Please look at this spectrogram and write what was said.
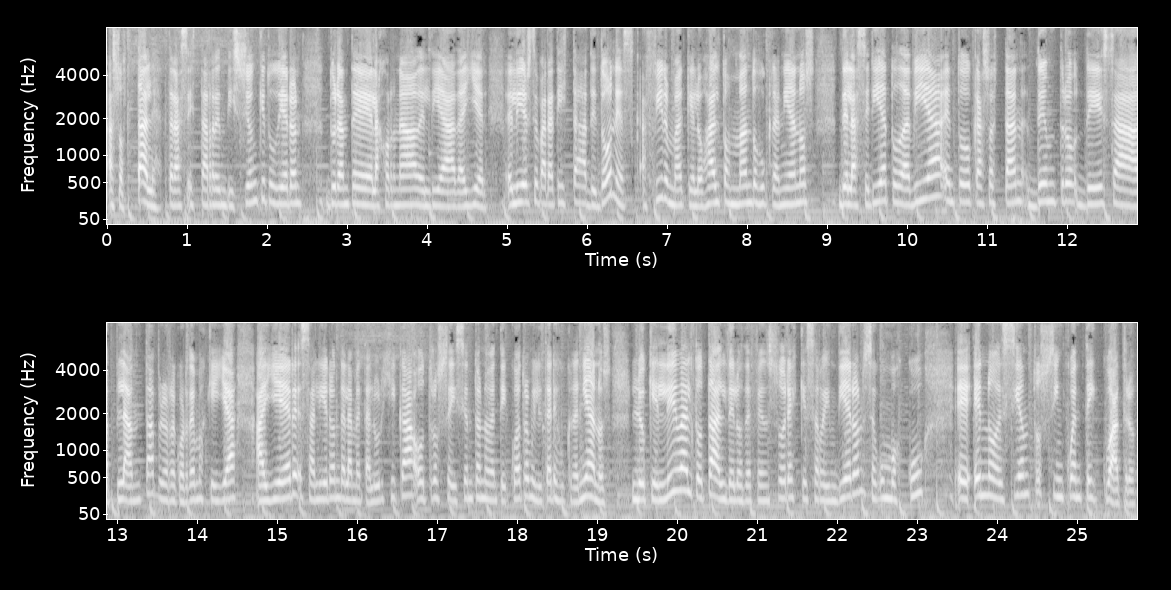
Azovtal tras esta rendición que tuvieron durante la jornada del día de ayer. El líder separatista de Donetsk afirma que los altos mandos ucranianos de la serie todavía, en todo caso, están dentro de esa planta, pero recordemos que ya ayer salieron de la metalúrgica otros 694 militares ucranianos, lo que eleva el total de los defensores que se rindieron, según Moscú, eh, en 954.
